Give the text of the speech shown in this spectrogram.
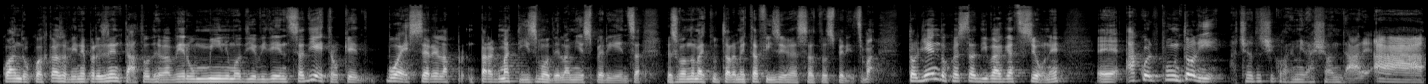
quando qualcosa viene presentato deve avere un minimo di evidenza dietro, che può essere il pragmatismo della mia esperienza. Secondo me tutta la metafisica è stata esperienza. Ma togliendo questa divagazione, eh, a quel punto lì, a 150 mi lascio andare. Ah,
